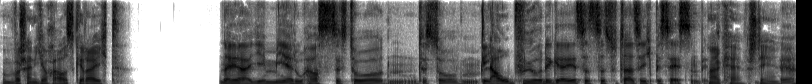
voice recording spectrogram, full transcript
wahrscheinlich auch ausgereicht. Naja, je mehr du hast, desto, desto glaubwürdiger ist es, dass du tatsächlich besessen bist. Okay, verstehe. Ja.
